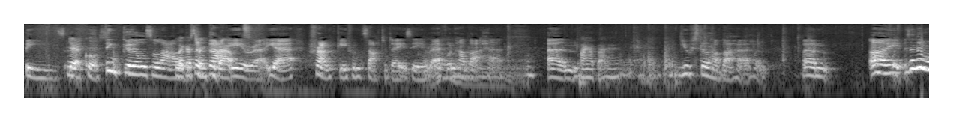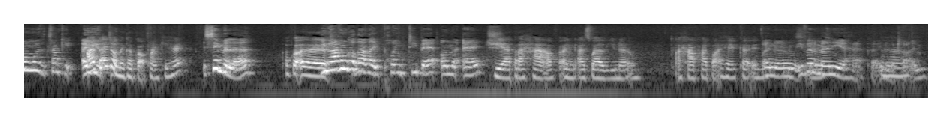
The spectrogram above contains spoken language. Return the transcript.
beads. and, Yeah, of course. I think Girls Aloud Like it's like that belt. era. Yeah, Frankie from Saturday's era. Everyone had that hair. Um, I have that hair. you still have that hair. hon. Um, I is anything wrong with Frankie? Are I, you I don't think I've got Frankie hair. similar? I've got a. you haven't got that like pointy bit on the edge. Yeah, but I have, and as well, you know, I have had that haircut. In I know you've had many a haircut in your Uh-huh. time.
